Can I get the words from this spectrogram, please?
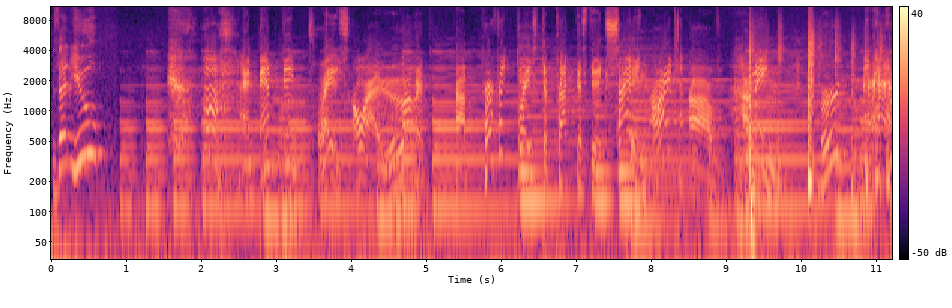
Is that you? Ah, an empty place. Oh, I love it. A perfect place to practice the exciting art of humming. Bird.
